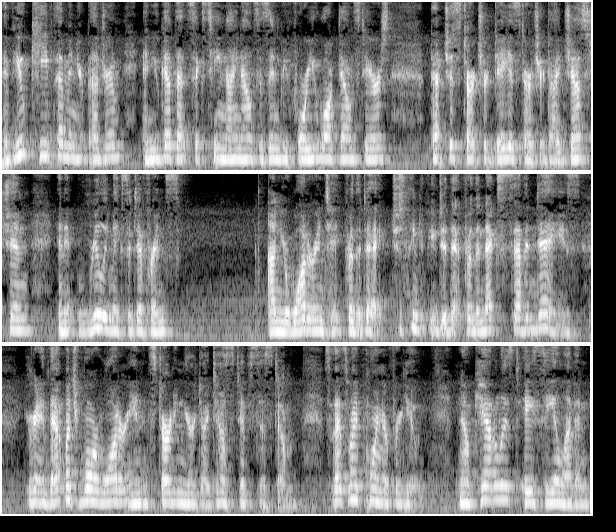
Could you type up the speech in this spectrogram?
If you keep them in your bedroom and you get that 16, 9 ounces in before you walk downstairs, that just starts your day, it starts your digestion, and it really makes a difference on your water intake for the day. Just think if you did that for the next seven days, you're gonna have that much more water in and starting your digestive system. So that's my pointer for you. Now, Catalyst AC11,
